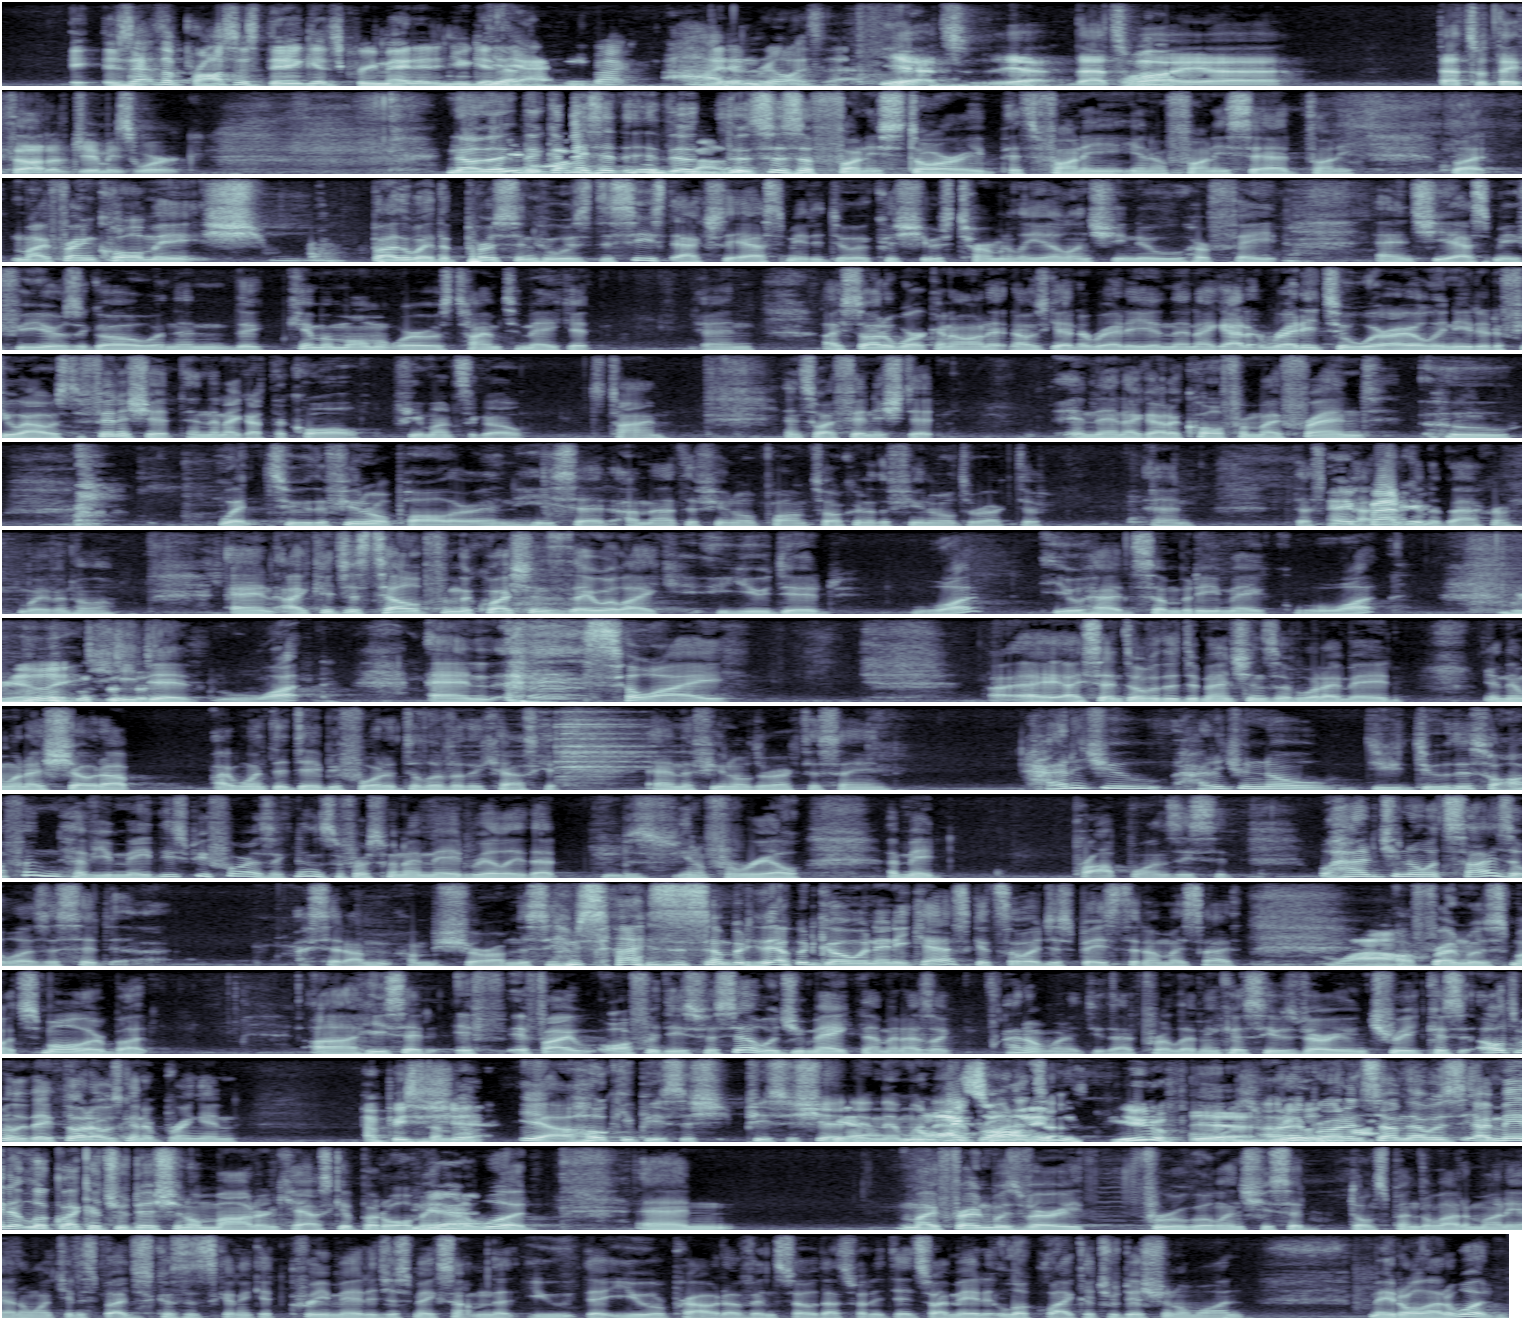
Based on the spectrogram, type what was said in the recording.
is that the process? Then it gets cremated, and you get the ashes back. Ah, I didn't realize that. yeah, it's, yeah. That's Wow. why. Uh, that's what they thought of Jimmy's work. No, the, Yeah, the guy said the, this is a funny story. It's funny, you know, funny, sad, funny. But my friend called me. She, by the way, the person who was deceased actually asked me to do it because she was terminally ill and she knew her fate. And she asked me a few years ago, and then there came a moment where it was time to make it. And I started working on it, and I was getting it ready. And then I got it ready to where I only needed a few hours to finish it. And then I got the call a few months ago. It's time, and so I finished it. And then I got a call from my friend who went to the funeral parlor and he said, I'm at the funeral parlor. I'm talking to the funeral director. And that's Hey, Patrick, Patrick. in the background waving hello. And I could just tell from the questions, they were like, You did what? You had somebody make what? Really? He did what? And so I, I, I sent over the dimensions of what I made. And then when I showed up, I went the day before to deliver the casket. And the funeral director saying, how did you how did you know do you do this often have you made these before i was like no it's the first one i made really that was you know for real i made prop ones he said well how did you know what size it was i said i said i'm i'm sure i'm the same size as somebody that would go in any casket so i just based it on my size Wow. our friend was much smaller but uh, he said, if, if I offered these for sale, would you make them? And I was like, I don't want to do that for a living because he was very intrigued. Because ultimately, they thought I was going to bring in, A piece of some, shit. yeah, a hokey piece of sh- piece of shit. Yeah. And then when no, I, I brought it. in It was beautiful. It was Yeah. and really I brought in nice. something that was I made it look like a traditional modern casket, but all made out of wood. And my friend was very frugal, and she said, "Don't spend a lot of money. I don't want you to spend just because it's going to get cremated. Just make something that you that you are proud of." And so that's what I did. So I made it look like a traditional one, made all out of wood,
